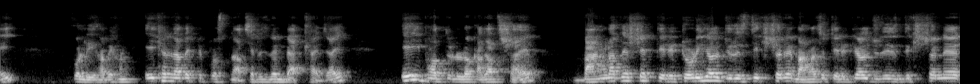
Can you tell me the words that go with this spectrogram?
নেই করলেই হবে। এখন এইখানে যাদের একটি প্রশ্ন আছে এটা যদি আমি ব্যাখ্যায় যাই এই ভদ্রলোক আজাদ সাহেব বাংলাদেশের টেরিটোরিয়াল জুরিসডিকশনে বাংলাদেশের টেরিটোরিয়াল জুরিসডিকশনের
